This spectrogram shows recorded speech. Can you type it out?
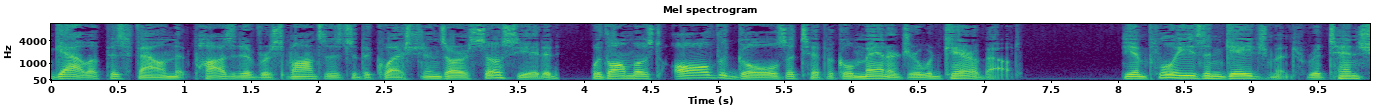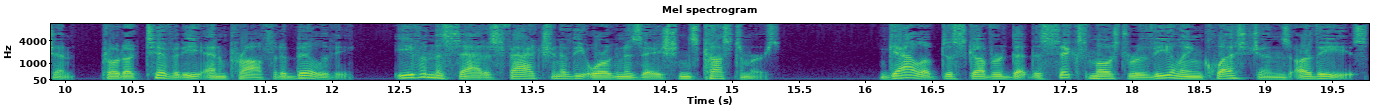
Gallup has found that positive responses to the questions are associated with almost all the goals a typical manager would care about. The employee's engagement, retention, productivity, and profitability, even the satisfaction of the organization's customers. Gallup discovered that the six most revealing questions are these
